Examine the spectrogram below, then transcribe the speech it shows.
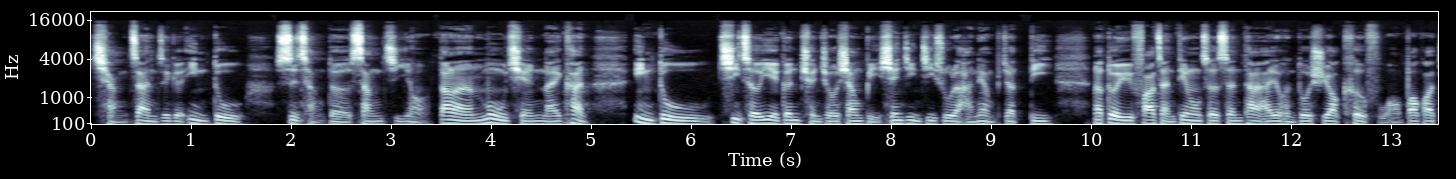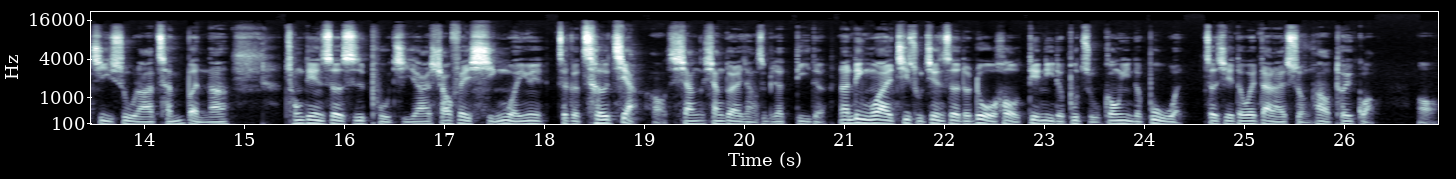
抢占这个印度市场的商机哦。当然，目前来看，印度汽车业跟全球相比，先进技术的含量比较低。那对于发展电动车生态，还有很多需要克服哦，包括技术啦、成本啦。充电设施普及啊，消费行为，因为这个车价哦相相对来讲是比较低的。那另外基础建设的落后、电力的不足、供应的不稳，这些都会带来损耗、推广哦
